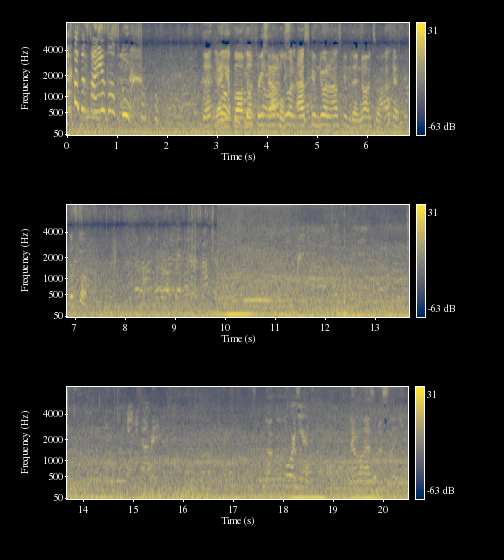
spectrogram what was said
That's the tiniest little scoop. Then, you Yeah, know, get involved those free turn around, samples. You want to ask him? Do you want to ask him? Then no, it's okay. Okay, let's go. Four years. Never asked me to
